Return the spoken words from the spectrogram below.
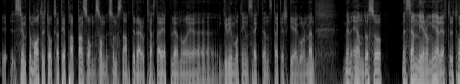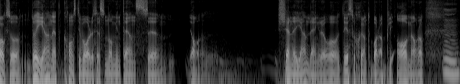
Eh, symptomatiskt också att det är pappan som, som, som snabbt är där och kastar äpplen och är eh, grym mot insekten, stackars Gregor. Men, men ändå så, men sen mer och mer efter ett tag så då är han ett konstig varelse som de inte ens eh, ja, känner igen längre och det är så skönt att bara bli av med honom. Mm.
